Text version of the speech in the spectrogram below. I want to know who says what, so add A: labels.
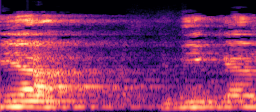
A: Iya, demikian.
